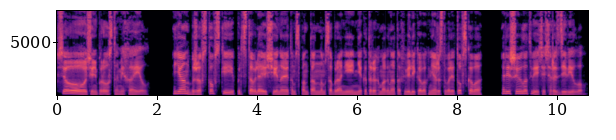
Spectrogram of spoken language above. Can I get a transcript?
«Все очень просто, Михаил», Ян Бжавстовский, представляющий на этом спонтанном собрании некоторых магнатов Великого княжества Литовского, решил ответить Раздевилу.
